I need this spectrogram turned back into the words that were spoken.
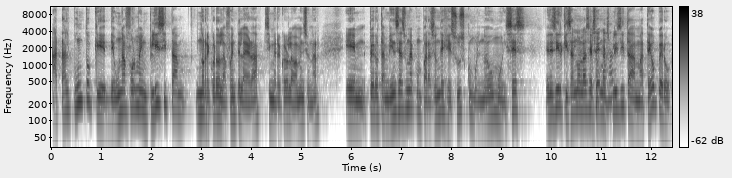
a tal punto que de una forma implícita, no recuerdo la fuente, la verdad, si me recuerdo la va a mencionar, em, pero también se hace una comparación de Jesús como el nuevo Moisés. Es decir, quizás no lo hace de forma explícita Mateo, pero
